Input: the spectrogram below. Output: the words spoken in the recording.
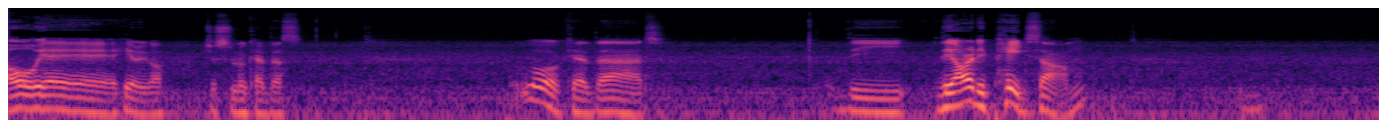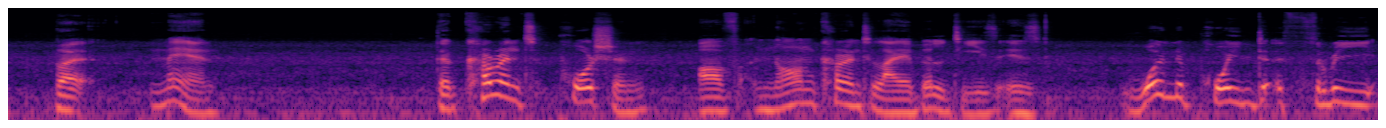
Oh yeah, yeah, yeah, here we go. Just look at this. Look at that. The they already paid some, but man, the current portion of non-current liabilities is 1.3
